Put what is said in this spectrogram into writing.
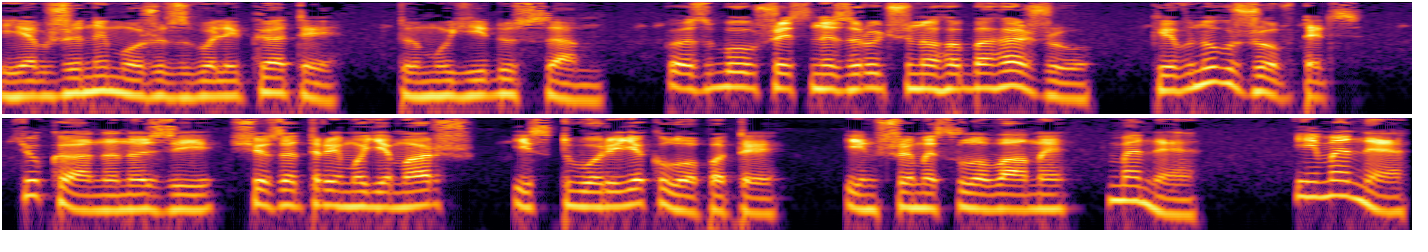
Я вже не можу зволікати, тому їду сам. Позбувшись незручного багажу, кивнув жовтець, тюка на нозі, що затримує марш і створює клопоти, іншими словами, мене. І мене,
